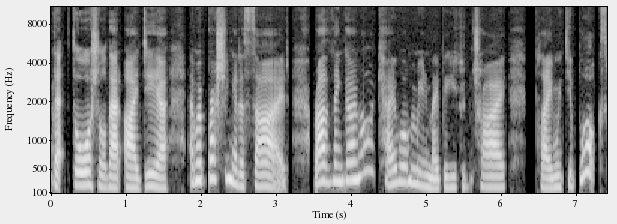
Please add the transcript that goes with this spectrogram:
that thought or that idea and we're brushing it aside rather than going oh okay well maybe you could try playing with your blocks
